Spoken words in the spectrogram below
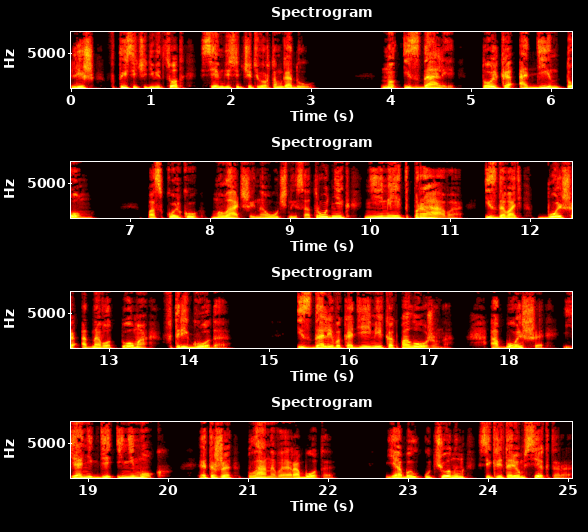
лишь в 1974 году. Но издали только один том, поскольку младший научный сотрудник не имеет права издавать больше одного тома в три года. Издали в академии как положено, а больше я нигде и не мог. Это же плановая работа. Я был ученым-секретарем сектора,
